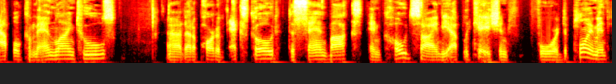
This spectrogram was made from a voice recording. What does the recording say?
Apple command line tools uh, that are part of Xcode to sandbox and code sign the application for deployment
